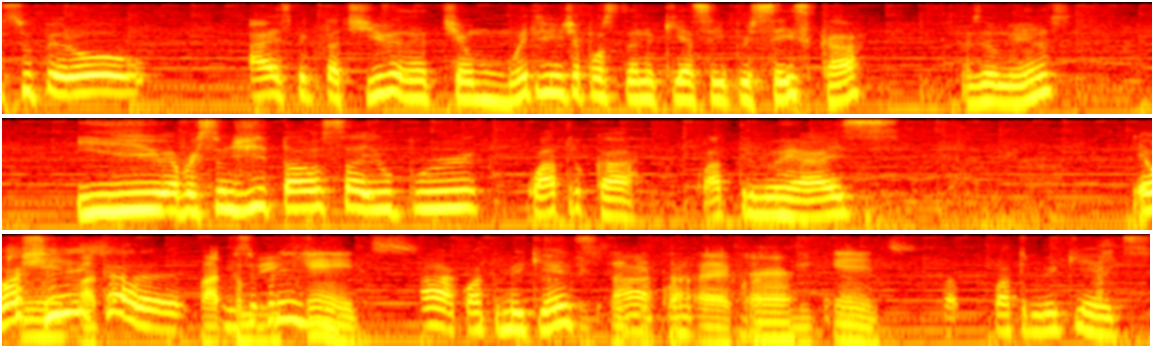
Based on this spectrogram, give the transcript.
superou a expectativa, né? Tinha muita gente apostando que ia sair por 6k, mais ou menos. E a versão digital saiu por 4k, 4 mil reais. Eu achei, quatro- cara, me surpreendi. 4.500. Ah, 4.500? Ah, É, 4.500. 4.500.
